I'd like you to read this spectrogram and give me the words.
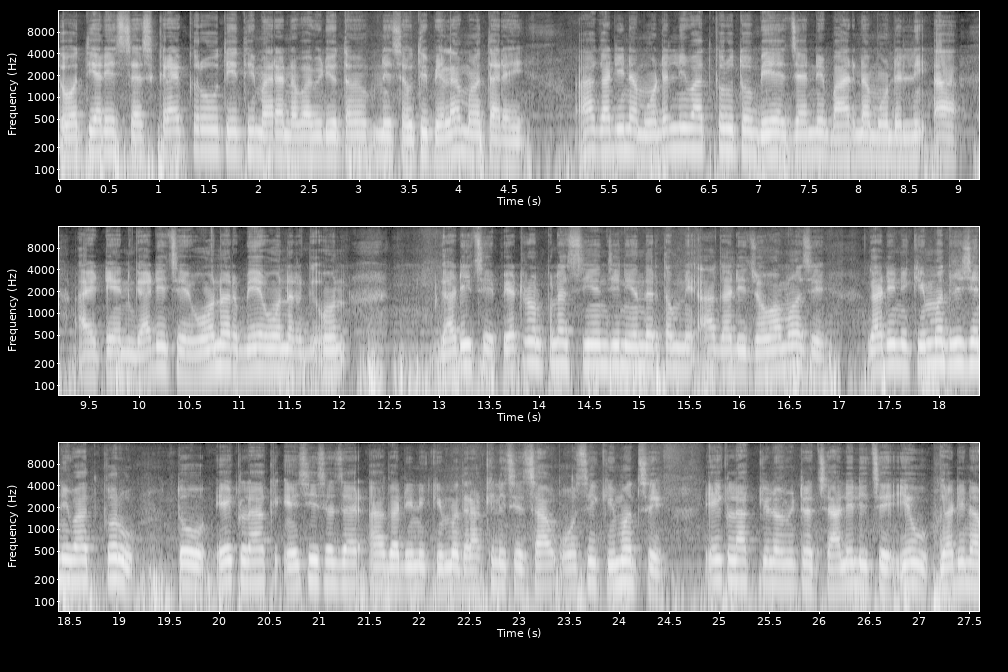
તો અત્યારે સબસ્ક્રાઈબ કરો. તેથી મારા નવા વીડિયો તમને સૌથી પહેલાં મળતા રહે. આ ગાડીના મોડલની વાત કરું તો બે હજારને બારના મોડલની આ આઈ ટેન ગાડી છે. ઓનર બે ઓનર ઓન ગાડી છે. પેટ્રોલ પ્લસ સીએનજીની અંદર તમને આ ગાડી જોવા મળશે. ગાડીની કિંમત વિશેની વાત કરું તો એક લાખ એંસી હજાર આ ગાડીની કિંમત રાખેલી છે. સાવ ઓછી કિંમત છે. એક લાખ કિલોમીટર ચાલેલી છે એવું ગાડીના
